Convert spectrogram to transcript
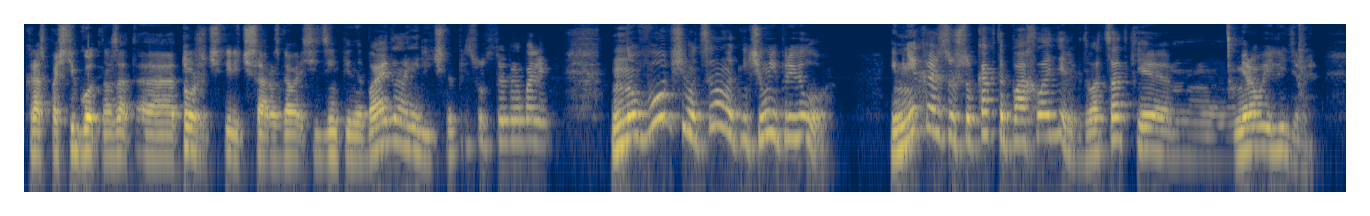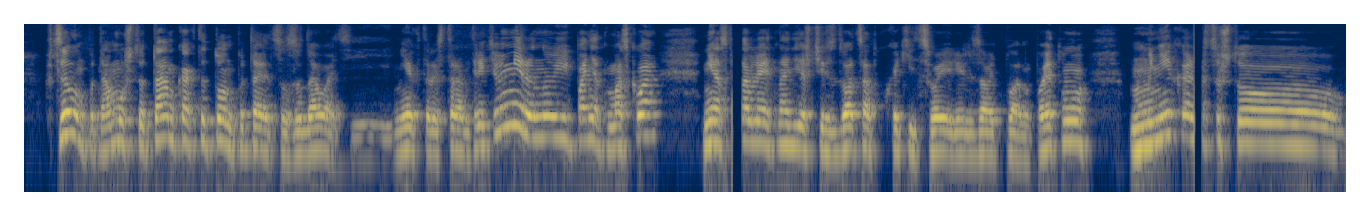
как раз почти год назад э, тоже 4 часа разговаривали Си Цзиньпин и Байден, они лично присутствовали на Бали. Но в общем и целом это ни к чему не привело. И мне кажется, что как-то поохладели к двадцатке мировые лидеры. В целом, потому что там как-то тон пытаются задавать и некоторые страны третьего мира, ну и, понятно, Москва не оставляет надежд через двадцатку какие-то свои реализовать планы. Поэтому мне кажется, что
